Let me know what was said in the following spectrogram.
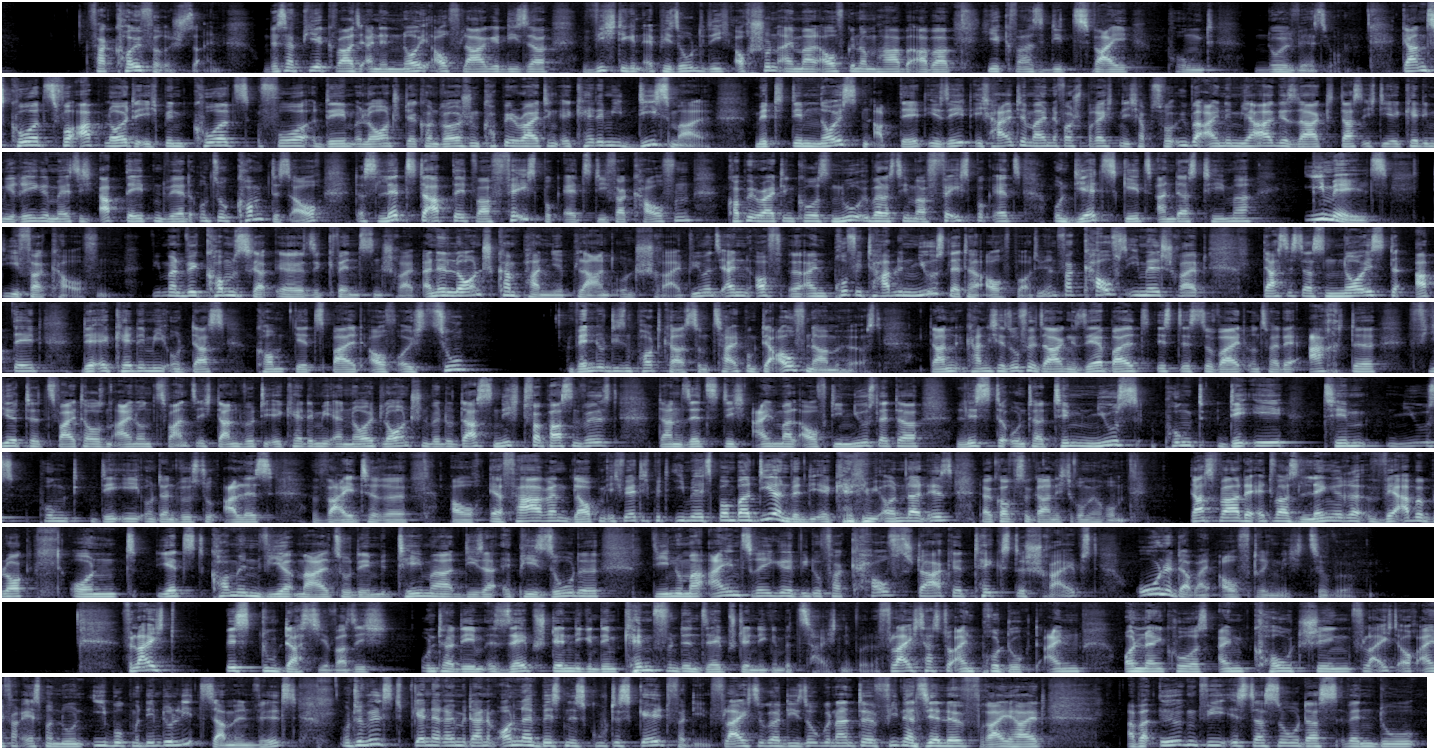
verkäuferisch sein. Und deshalb hier quasi eine Neuauflage dieser wichtigen Episode, die ich auch schon einmal aufgenommen habe, aber hier quasi die 2.0 Null-Version. Ganz kurz vorab, Leute, ich bin kurz vor dem Launch der Conversion Copywriting Academy, diesmal mit dem neuesten Update. Ihr seht, ich halte meine Versprechen. Ich habe es vor über einem Jahr gesagt, dass ich die Academy regelmäßig updaten werde und so kommt es auch. Das letzte Update war Facebook-Ads, die verkaufen. Copywriting-Kurs nur über das Thema Facebook-Ads und jetzt geht es an das Thema E-Mails, die verkaufen wie man Willkommenssequenzen schreibt, eine Launch-Kampagne plant und schreibt, wie man sich einen, äh, einen profitablen Newsletter aufbaut, wie man Verkaufs-E-Mails schreibt. Das ist das neueste Update der Academy und das kommt jetzt bald auf euch zu. Wenn du diesen Podcast zum Zeitpunkt der Aufnahme hörst, dann kann ich dir so viel sagen, sehr bald ist es soweit und zwar der 8.4.2021. Dann wird die Academy erneut launchen. Wenn du das nicht verpassen willst, dann setz dich einmal auf die Newsletter-Liste unter timnews.de timnews.de und dann wirst du alles weitere auch erfahren. Glaub mir, ich werde dich mit E-Mails bombardieren, wenn die Academy online ist. Da kommst du gar nicht drum herum. Das war der etwas längere Werbeblock und jetzt kommen wir mal zu dem Thema dieser Episode. Die Nummer 1 Regel, wie du verkaufsstarke Texte schreibst, ohne dabei aufdringlich zu wirken. Vielleicht bist du das hier, was ich unter dem Selbstständigen, dem kämpfenden Selbstständigen bezeichnen würde. Vielleicht hast du ein Produkt, einen Online-Kurs, ein Coaching, vielleicht auch einfach erstmal nur ein E-Book, mit dem du Leads sammeln willst und du willst generell mit deinem Online-Business gutes Geld verdienen, vielleicht sogar die sogenannte finanzielle Freiheit. Aber irgendwie ist das so, dass wenn du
